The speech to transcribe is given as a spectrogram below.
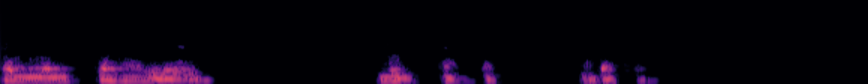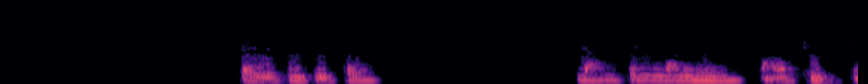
Không nên xa lưỡi vì cảm tâm mà đã thôi tôi không chỉ tôi. Đang tin đang nghi tạo trì trệ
